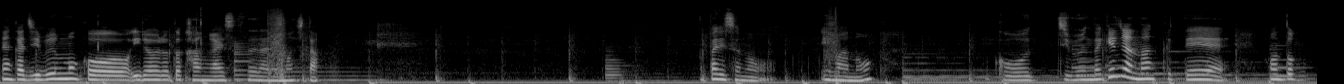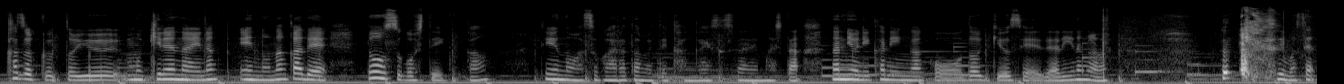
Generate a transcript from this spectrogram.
なんか自分もこういろいろと考えさせられました。ぱりその今のこう自分だけじゃなくて本当家族というもう切れない縁の中でどう過ごしていくかっていうのはすごい改めて考えさせられました。何よりかりんがこう同級生でありながらすいません。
